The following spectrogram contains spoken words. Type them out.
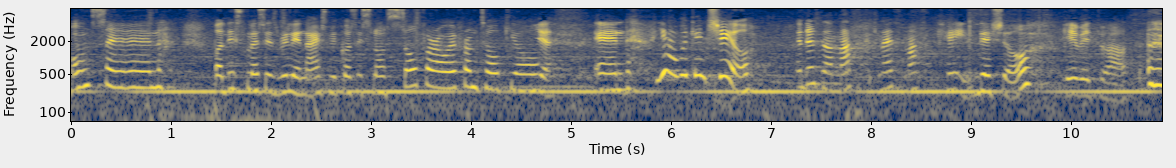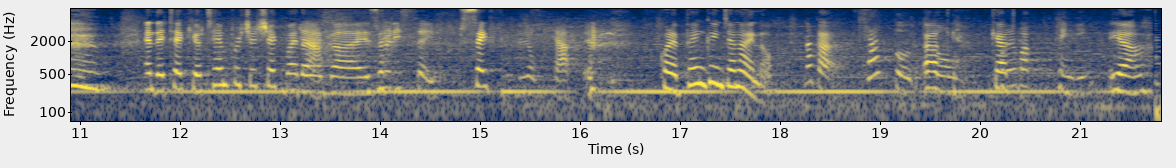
onsen. But this place is really nice because it's not so far away from Tokyo. Yes And yeah, we can chill. And there's a mask nice mask case They show. Gave it to us and they take your temperature check by the Yeah. way, guys. It's really safe Safe. There's no cat there これペンギンじゃないのなんかキャットのあこキャットれはペンギン Yeah.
